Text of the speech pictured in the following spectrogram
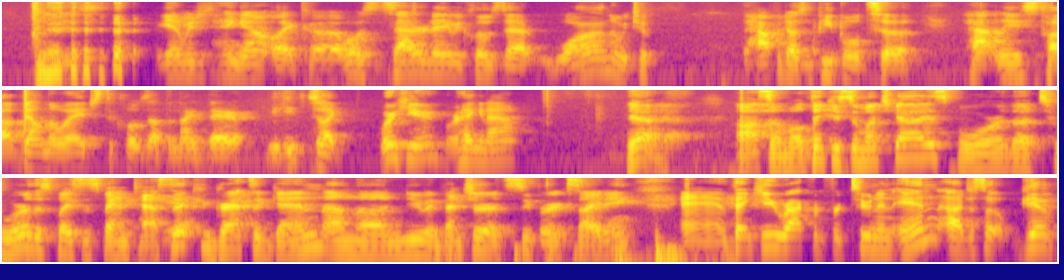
We just- again, we just hang out. Like uh, what was it? Saturday we closed at one, and we took half a dozen people to Hatley's pub down the way just to close out the night there. So like we're here, we're hanging out. yeah. Awesome. Well, thank you so much, guys, for the tour. This place is fantastic. Yeah. Congrats again on the new adventure. It's super exciting. And thank you, Rockford, for tuning in. Uh, just to give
